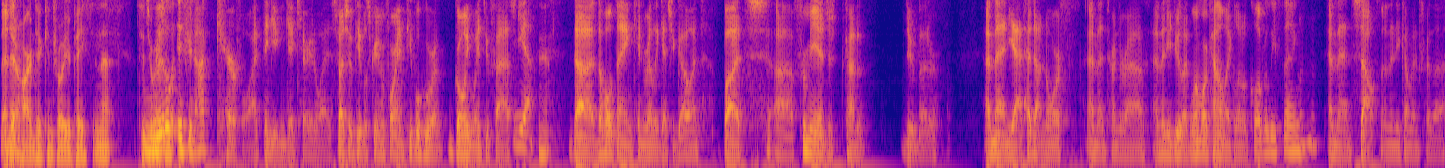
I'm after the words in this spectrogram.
And Is it it- hard to control your pace in that situation? Little, if you're not careful, I think you can get carried away, especially with people screaming for you and people who are going way too fast. Yeah. The the whole thing can really get you going. But uh, for me, it just kind of knew better. And then yeah, it heads out north and then turns around, and then you do like one more kind of like little cloverleaf thing, and then south, and then you come in for the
